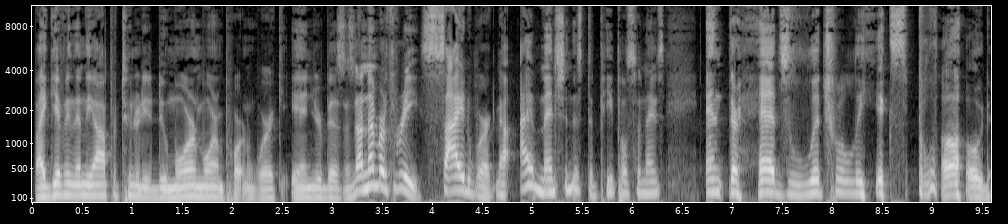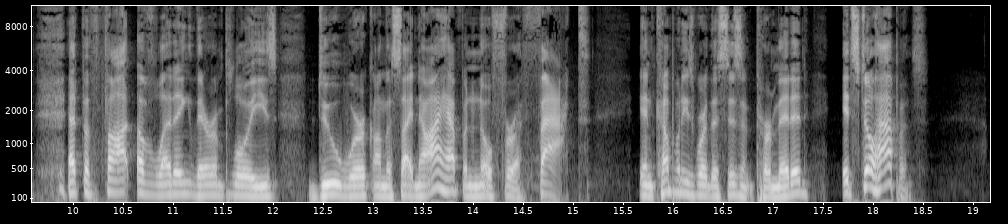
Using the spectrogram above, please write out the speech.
by giving them the opportunity to do more and more important work in your business. Now, number three, side work. Now, I've mentioned this to people sometimes, and their heads literally explode at the thought of letting their employees do work on the side. Now, I happen to know for a fact in companies where this isn't permitted, it still happens.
